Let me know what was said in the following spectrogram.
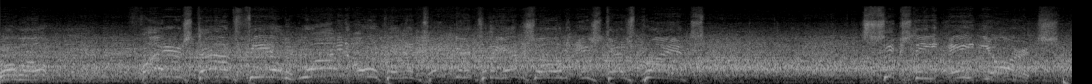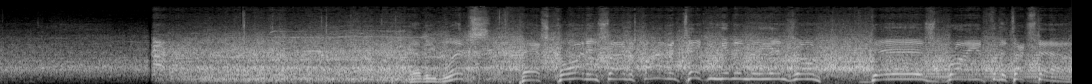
Romo fires downfield wide open and taking it to the end zone is Dez Bryant. 68 yards. Heavy blitz. Pass caught inside the five and taking it into the end zone. Dez Bryant for the touchdown.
